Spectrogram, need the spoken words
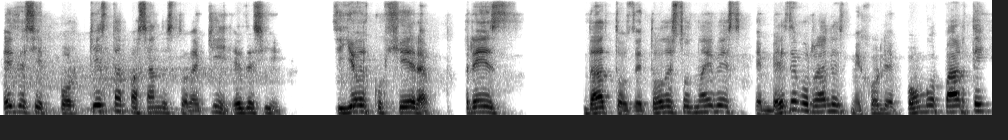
Es decir, ¿por qué está pasando esto de aquí? Es decir, si yo escogiera tres datos de todos estos nueve, en vez de borrarles, mejor le pongo aparte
